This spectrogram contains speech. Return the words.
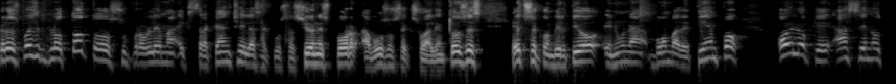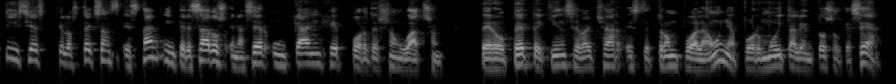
pero después explotó todo su problema extracancha y las acusaciones por abuso sexual. Entonces, esto se convirtió en una bomba de tiempo. Hoy lo que hace noticia es que los Texans están interesados en hacer un canje por Deshaun Watson. Pero Pepe, ¿quién se va a echar este trompo a la uña, por muy talentoso que sea?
